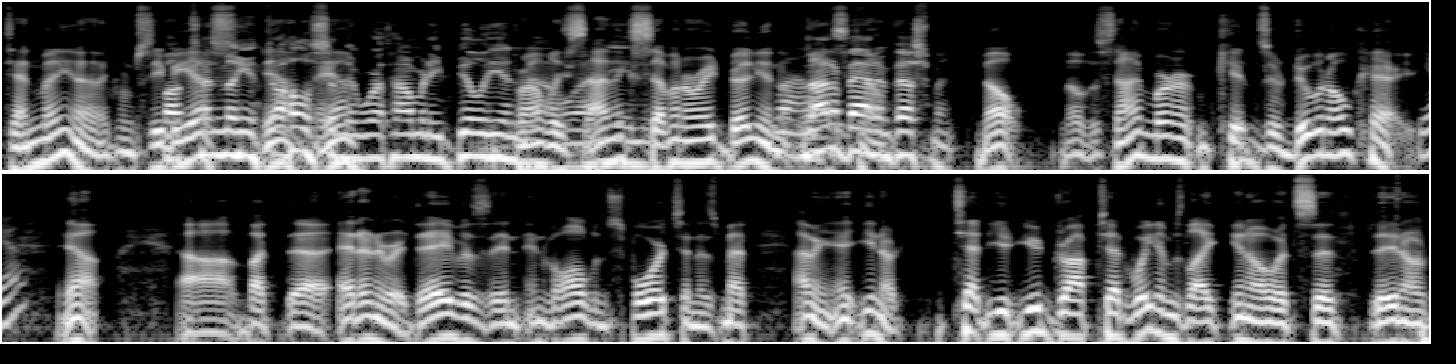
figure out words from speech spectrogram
ten million I think from CBS. About ten million dollars, yeah. and they're worth how many billion? probably now? I, think mean, seven or eight billion. Wow. Not a bad count. investment. No, no, the Steinbrenner kids are doing okay. Yeah. Yeah. Uh, but uh, at any rate, Dave is in, involved in sports and has met. I mean, uh, you know, Ted. You, you drop Ted Williams like you know it's uh, you know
